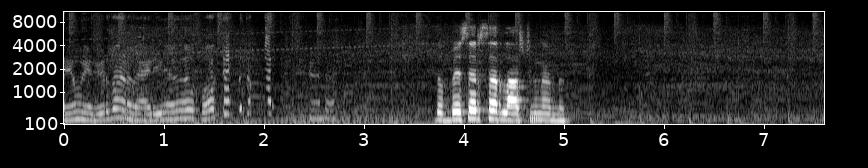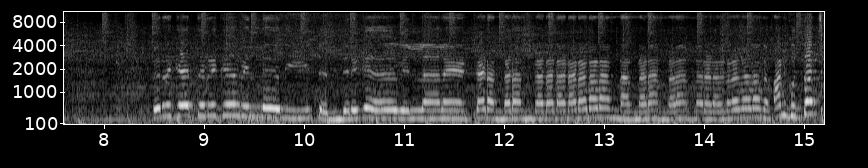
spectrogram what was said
ఏమో ఎగురుతాడు దొబ్బేశారు సార్ లాస్ట్కి నన్ను. త్వరగా త్వరగా వెళ్ళాలి తొందరగా వెళ్ళాలి అని గుర్తొచ్చు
